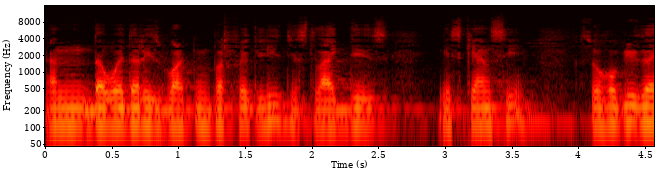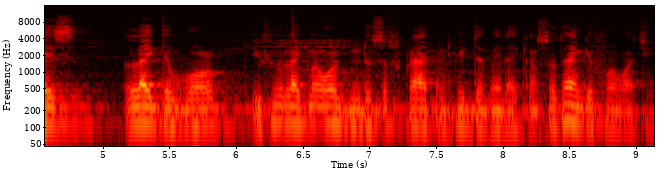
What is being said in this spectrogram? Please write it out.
and the weather is working perfectly just like this you guys can see. So hope you guys like the work. If you like my work then do subscribe and hit the bell icon. So thank you for watching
